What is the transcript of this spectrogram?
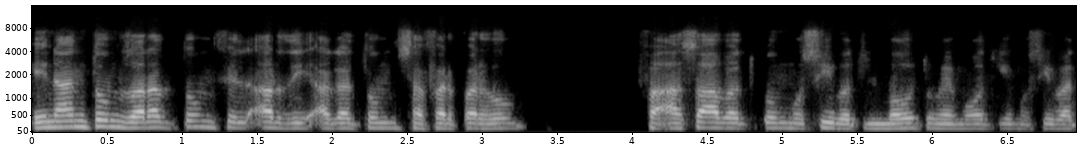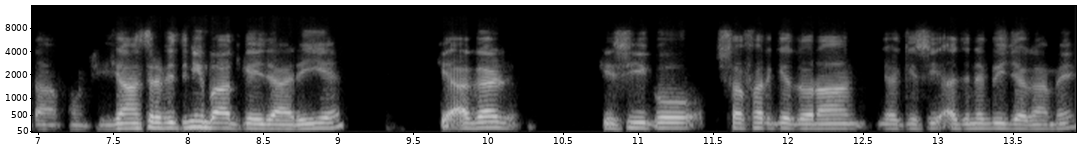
इन तुम जरब तुम फिल अर्जी, अगर तुम सफ़र पर हो। फ़ासाबत को मुसीबत मौत, तुम्हें मौत की मुसीबत आ पहुँची। यहाँ सिर्फ़ इतनी बात कही जा रही है कि अगर किसी को सफ़र के दौरान या किसी अजनबी जगह में,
